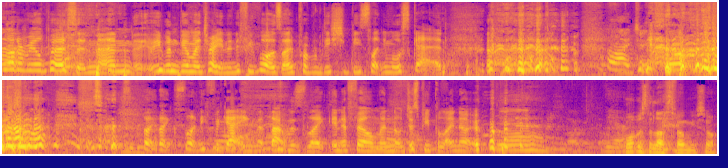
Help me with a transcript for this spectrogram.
not a real person and he wouldn't be on my train. And if he was, I probably should be slightly more scared. All right, Jigsaw. like like slightly forgetting that that was like in a film and not just people I know. yeah. What was the last film you saw?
